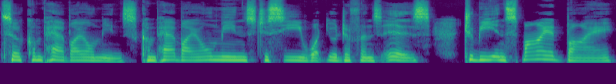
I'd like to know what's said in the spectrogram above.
So compare by all means. Compare by all means to see what your difference is, to be inspired by,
